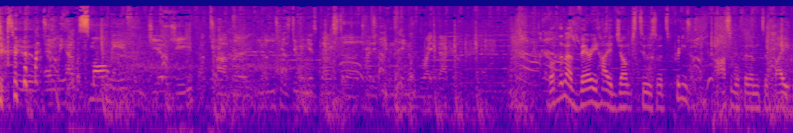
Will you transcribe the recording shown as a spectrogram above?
but we're in game two, and we have a small lead from GOG, uh, but Unique is doing his best to try to even things right back up. Both of them have very high jumps too, so it's pretty possible for them to fight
